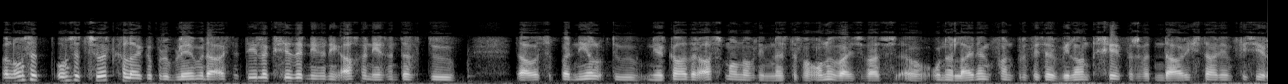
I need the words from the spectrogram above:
Wel ons het ons het soortgelyke probleme. Daar is natuurlik sedert 1998 toe daar was 'n paneel toe meneer Kader Asmal nog die minister van onderwys was uh, onder leiding van professor Wieland Geffers wat in daardie stadium fisies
